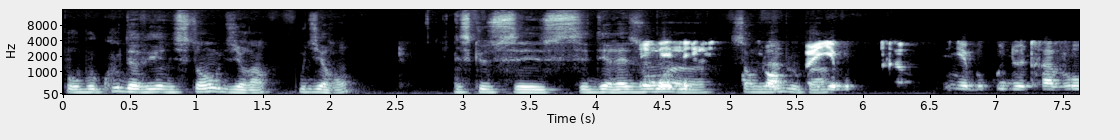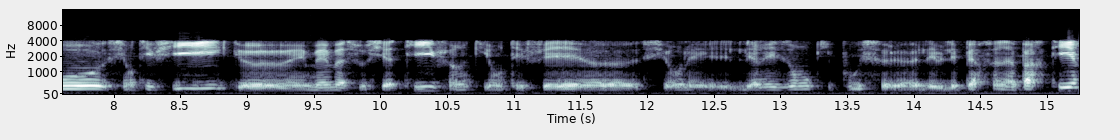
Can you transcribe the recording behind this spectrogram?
pour beaucoup d'Afghanistan ou d'Iran ou d'Iran Est-ce que c'est, c'est des raisons semblables ou pas? il y a beaucoup de travaux scientifiques euh, et même associatifs hein, qui ont été faits euh, sur les, les, raisons qui poussent euh, les, les, personnes à partir.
